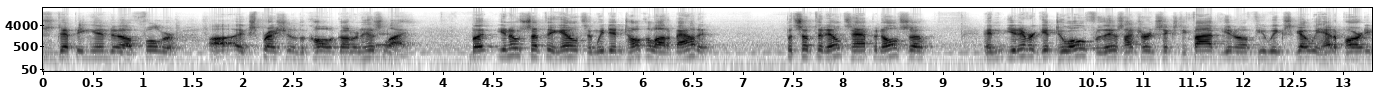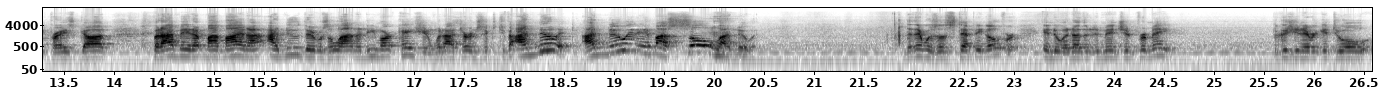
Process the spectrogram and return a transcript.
stepping into a fuller uh, expression of the call of God on his life? But you know something else, and we didn't talk a lot about it, but something else happened also. And you never get too old for this. I turned 65, you know, a few weeks ago. We had a party, praise God. But I made up my mind. I, I knew there was a line of demarcation when I turned 65. I knew it. I knew it in my soul. I knew it. That there was a stepping over into another dimension for me. Because you never get too old,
